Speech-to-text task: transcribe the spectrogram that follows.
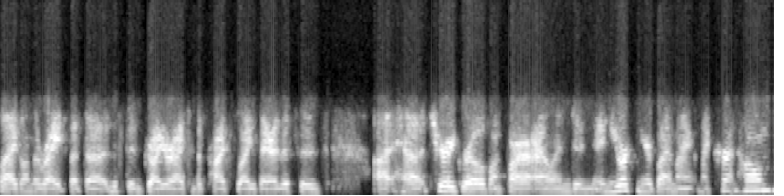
flag on the right, but the, just to draw your eye to the pride flag there. This is uh, Cherry Grove on Fire Island in, in, New York, nearby my, my current home.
